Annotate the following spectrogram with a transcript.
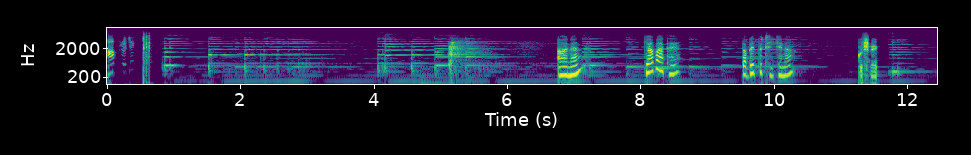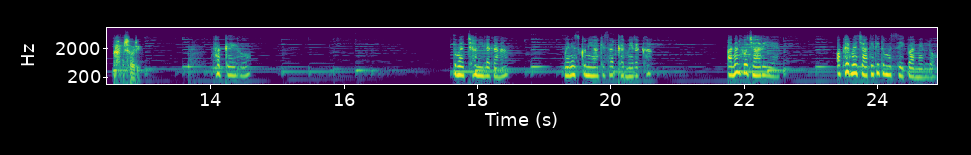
आप प्रोजेक्ट आनंद क्या बात है? तबीयत तो ठीक है ना? कुछ नहीं। आई एम सॉरी थक गए हो? तुम्हें अच्छा नहीं लगा ना? मैंने इसको नेहा के साथ घर में रखा। आनंद वो जा रही है। और फिर मैं चाहती थी तुम मुझसे एक बार मिल लो।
